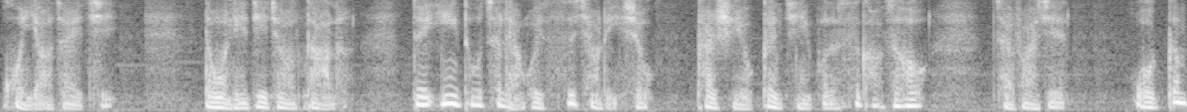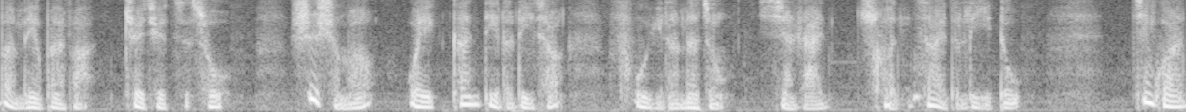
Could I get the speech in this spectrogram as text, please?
混淆在一起。等我年纪较大了，对印度这两位思想领袖开始有更进一步的思考之后，才发现我根本没有办法确切指出是什么为甘地的立场赋予了那种显然存在的力度。尽管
